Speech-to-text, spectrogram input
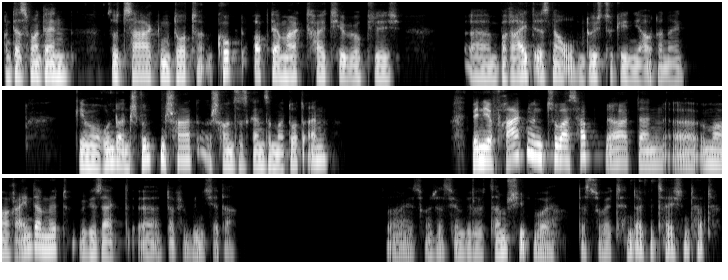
und dass man dann sozusagen dort guckt, ob der Markt halt hier wirklich äh, bereit ist, nach oben durchzugehen, ja oder nein. Gehen wir runter in Stundenchart, schauen uns das Ganze mal dort an. Wenn ihr Fragen zu was habt, ja, dann äh, immer rein damit. Wie gesagt, äh, dafür bin ich ja da. So, jetzt muss ich das hier ein bisschen zusammenschieben, weil das so weit hintergezeichnet hat.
